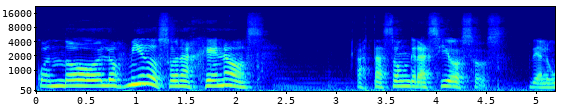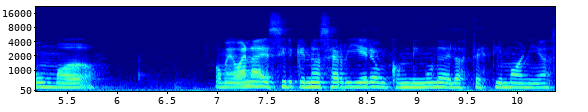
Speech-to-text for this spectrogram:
Cuando los miedos son ajenos, hasta son graciosos, de algún modo. O me van a decir que no se rieron con ninguno de los testimonios.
